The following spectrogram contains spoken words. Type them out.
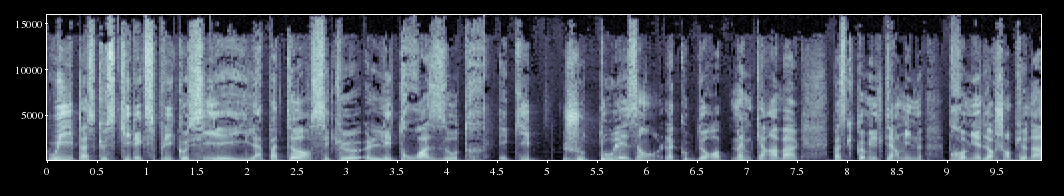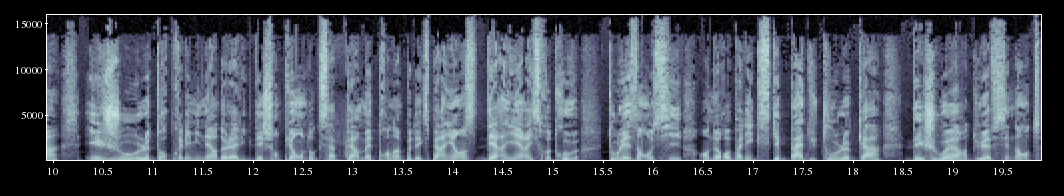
Oui, parce que ce qu'il explique aussi, et il n'a pas tort, c'est que les trois autres équipes jouent tous les ans la Coupe d'Europe, même Karabakh, parce que comme ils terminent premier de leur championnat, ils jouent le tour préliminaire de la Ligue des Champions, donc ça permet de prendre un peu d'expérience. Derrière, ils se retrouvent tous les ans aussi en Europa League, ce qui n'est pas du tout le cas des joueurs du FC Nantes.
